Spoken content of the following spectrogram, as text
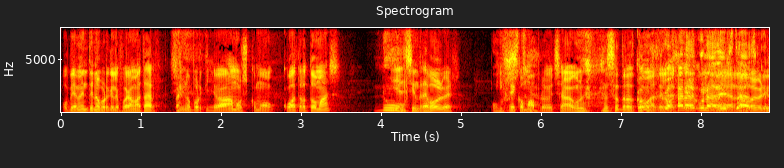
Obviamente no porque le fuera a matar, sino porque llevábamos como cuatro tomas No. y él sin revólver. Dice, como aprovechan algunas otras tomas. de las que alguna de estas. dijo,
